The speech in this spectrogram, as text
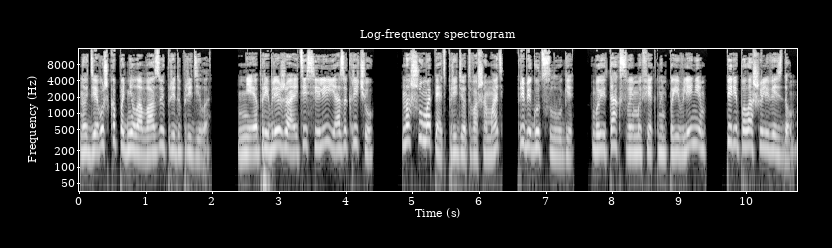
но девушка подняла вазу и предупредила. «Не приближайтесь, или я закричу. На шум опять придет ваша мать, прибегут слуги. Вы и так своим эффектным появлением переполошили весь дом».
